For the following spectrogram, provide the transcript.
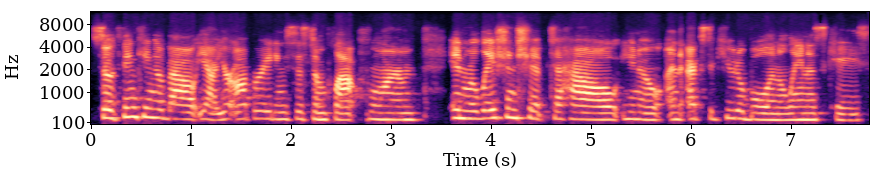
So thinking about, yeah, your operating system platform in relationship to how, you know, an executable in Elena's case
